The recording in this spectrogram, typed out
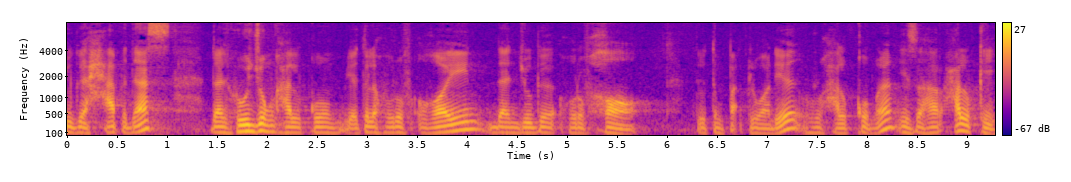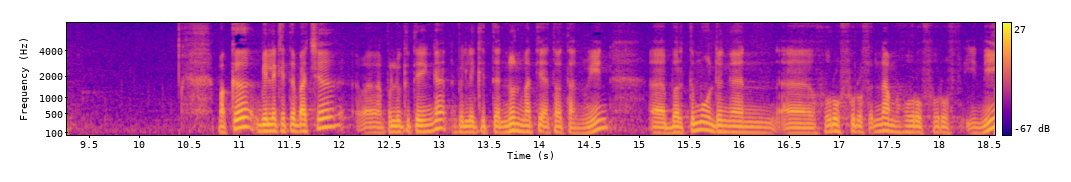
juga ha pedas dan hujung halqum iaitu huruf ghain dan juga huruf kha itu tempat keluar dia huruf halqum ha? izhar halqi Maka bila kita baca uh, perlu kita ingat bila kita nun mati atau tanwin bertemu dengan huruf-huruf enam huruf-huruf ini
